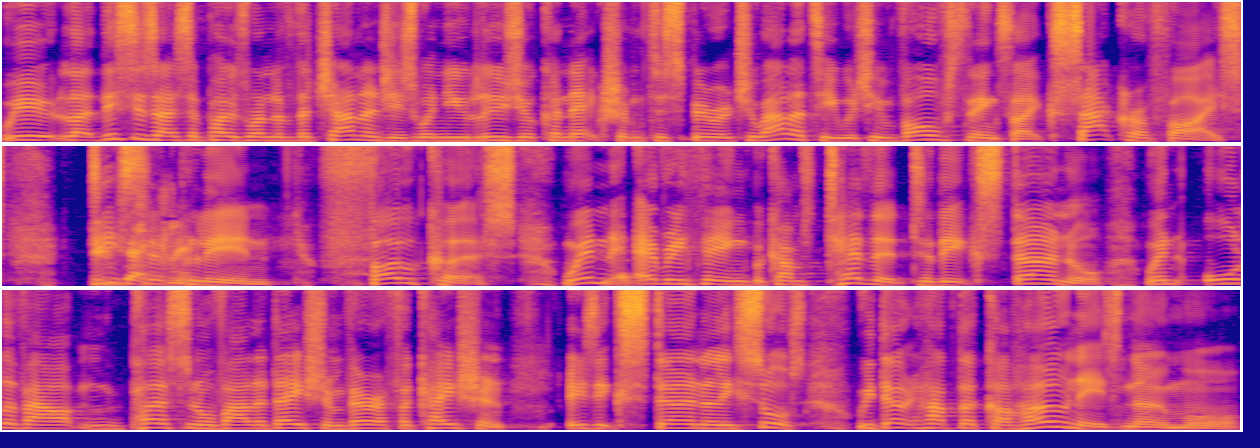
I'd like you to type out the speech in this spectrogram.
We like this is, I suppose, one of the challenges when you lose your connection to spirituality, which involves things like sacrifice, discipline, exactly. focus, when everything becomes tethered to the external, when all of our personal validation, verification is externally sourced, we don't have the cojones no more.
